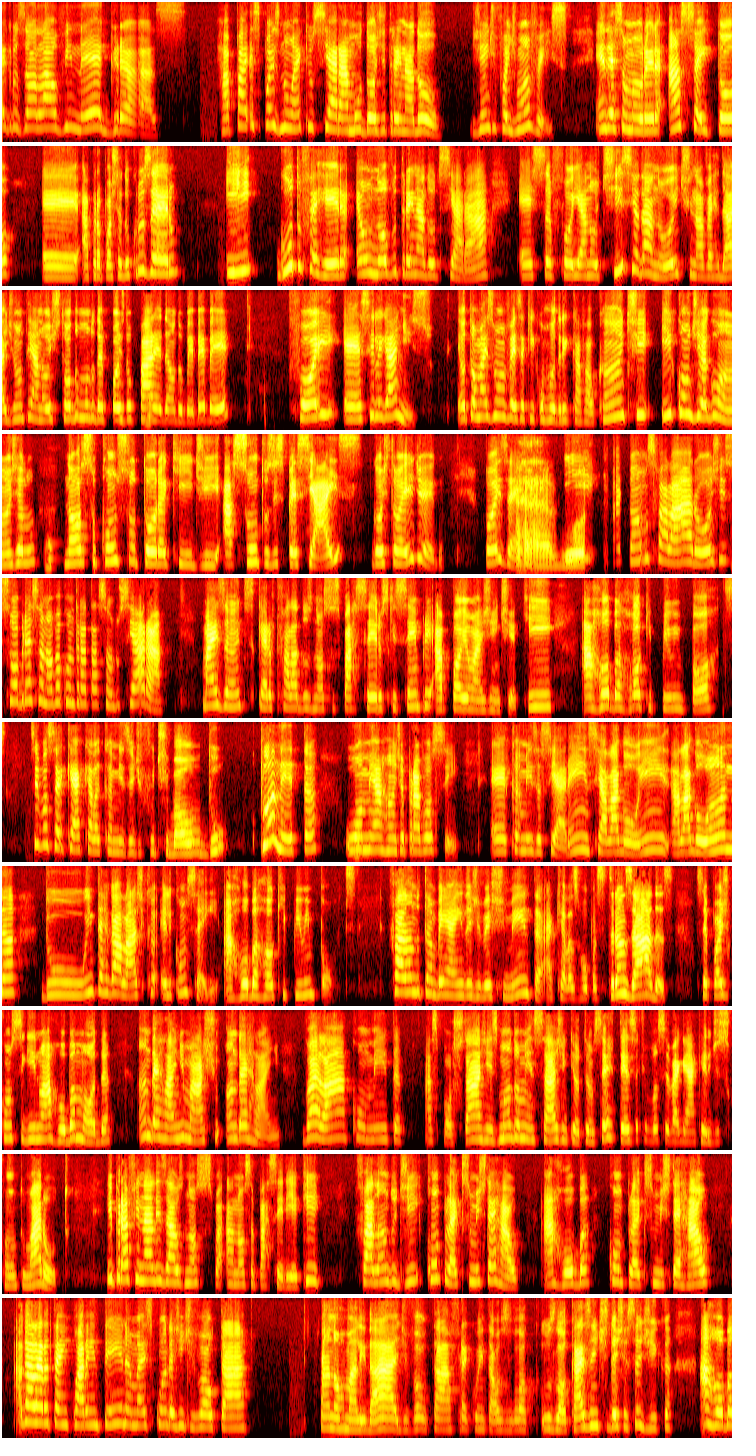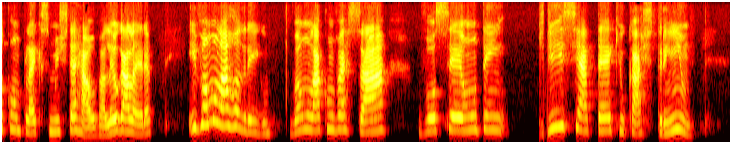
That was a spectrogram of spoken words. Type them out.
alvinegros, olá, alvinegras! Rapaz, pois não é que o Ceará mudou de treinador? Gente, foi de uma vez. Anderson Moreira aceitou é, a proposta do Cruzeiro e Guto Ferreira é o novo treinador do Ceará. Essa foi a notícia da noite, na verdade, ontem à noite, todo mundo depois do paredão do BBB foi é, se ligar nisso. Eu estou mais uma vez aqui com o Rodrigo Cavalcante e com o Diego Ângelo, nosso consultor aqui de assuntos especiais. Gostou aí, Diego? Pois é. e nós vamos falar hoje sobre essa nova contratação do Ceará. Mas antes, quero falar dos nossos parceiros que sempre apoiam a gente aqui, arroba Imports. Se você quer aquela camisa de futebol do planeta, o homem arranja para você é, camisa cearense, alagoana, do Intergaláctica, ele consegue. Arroba Rock. Falando também ainda de vestimenta, aquelas roupas transadas, você pode conseguir no arroba moda, underline macho, underline. Vai lá, comenta as postagens, manda uma mensagem que eu tenho certeza que você vai ganhar aquele desconto maroto. E para finalizar os nossos, a nossa parceria aqui, falando de Complexo Misterral, arroba Complexo Misterral. A galera tá em quarentena, mas quando a gente voltar à normalidade, voltar a frequentar os, lo os locais, a gente deixa essa dica, arroba Complexo Misterral. Valeu, galera? E vamos lá, Rodrigo, vamos lá conversar. Você ontem disse até que o Castrinho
